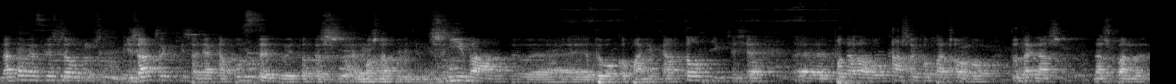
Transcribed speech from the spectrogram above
Natomiast jeszcze oprócz piżaczek, kiszenia kapusty, były to też, e, można powiedzieć, żniwa, były, było kopanie kartofli, gdzie się e, podawało kaszę kopaczową. Tutaj nasz, nasz pan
